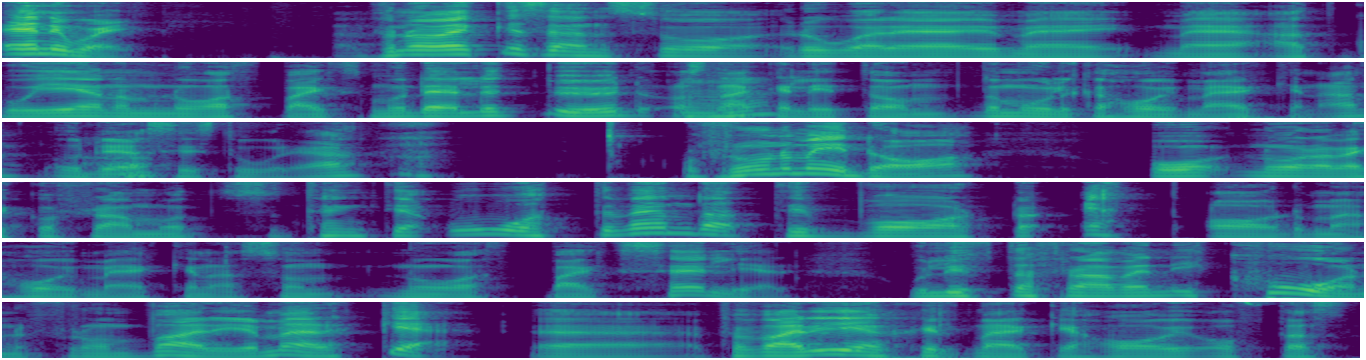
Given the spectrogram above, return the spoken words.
Anyway, för några veckor sedan så roade jag mig med att gå igenom Northbikes modellutbud och snacka lite om de olika hojmärkena och deras historia. Och från och med idag och några veckor framåt så tänkte jag återvända till vart och ett av de här hojmärkena som Northbike säljer och lyfta fram en ikon från varje märke. Eh, för varje enskilt märke har ju oftast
